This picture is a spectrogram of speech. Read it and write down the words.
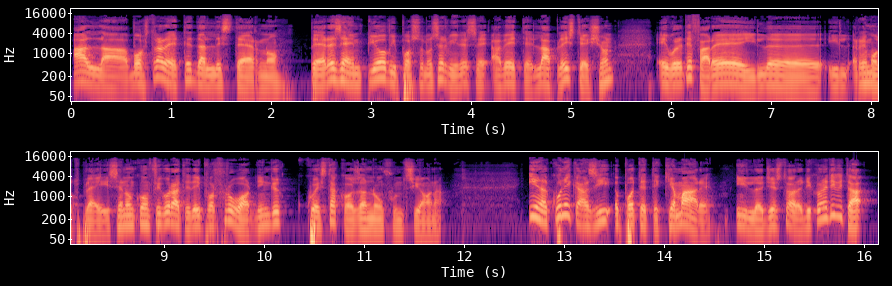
alla vostra rete dall'esterno. Per esempio, vi possono servire se avete la PlayStation e volete fare il, il remote play. Se non configurate dei port forwarding, questa cosa non funziona. In alcuni casi potete chiamare il gestore di connettività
